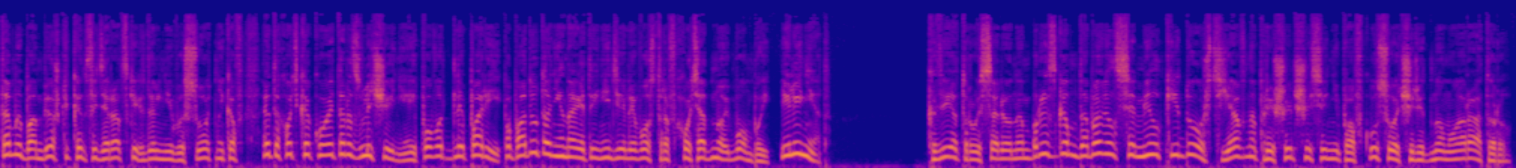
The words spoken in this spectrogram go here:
там и бомбежки конфедератских дальневысотников — это хоть какое-то развлечение и повод для пари. Попадут они на этой неделе в остров хоть одной бомбой или нет? К ветру и соленым брызгам добавился мелкий дождь, явно пришедшийся не по вкусу очередному оратору,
